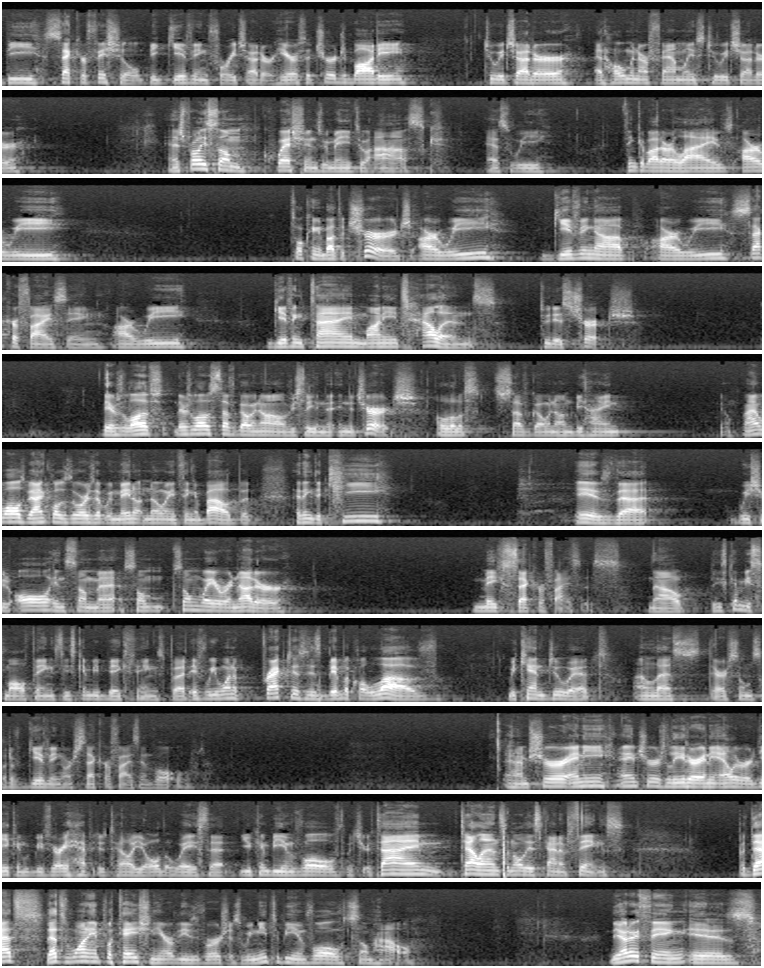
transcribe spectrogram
be sacrificial, be giving for each other here as a church body, to each other, at home in our families, to each other? And there's probably some questions we may need to ask as we think about our lives. Are we talking about the church? Are we giving up? Are we sacrificing? Are we giving time, money, talents to this church. There's a lot of, there's a lot of stuff going on, obviously, in the, in the church. A lot of stuff going on behind, you know, behind walls, behind closed doors that we may not know anything about. But I think the key is that we should all, in some, some, some way or another, make sacrifices. Now, these can be small things, these can be big things, but if we want to practice this biblical love, we can't do it unless there's some sort of giving or sacrifice involved. And I'm sure any, any church leader, any elder or deacon would be very happy to tell you all the ways that you can be involved with your time, talents, and all these kind of things. But that's, that's one implication here of these verses. We need to be involved somehow. The other thing is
